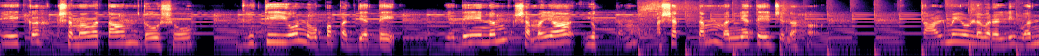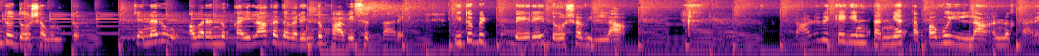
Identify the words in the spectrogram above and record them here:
ಏಕಃ ಕ್ಷಮವತಾಂ ದೋಷೋ ದ್ವಿತೀಯೋ ನೋಪಪದ್ಯತೆ. ಯದೇನಂ ಕ್ಷಮಯಾ ಯುಕ್ತಂ ಅಶಕ್ತಂ ಮನ್ಯತೆ ಜನಃ. ತಾಳ್ಮೆಯುಳ್ಳವರಲ್ಲಿ ಒಂದು ದೋಷ ಉಂಟು ಜನರು ಅವರನ್ನು ಕೈಲಾಗದವರೆಂದು ಭಾವಿಸುತ್ತಾರೆ. ಇದು ಬಿಟ್ಟು ಬೇರೆ ದೋಷವಿಲ್ಲ. ತಾಳುವಿಕೆಗಿಂತನ್ಯ ತಪವೂ ಇಲ್ಲ ಅನ್ನುತ್ತಾರೆ.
